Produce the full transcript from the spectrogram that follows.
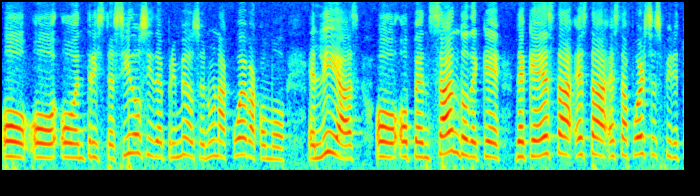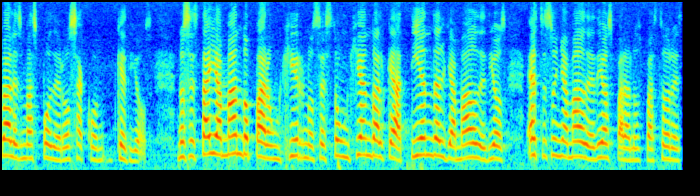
o, entristecidos y deprimidos en una cueva como Elías, o, pensando de que, de que esta, esta, esta, fuerza espiritual es más poderosa que Dios. Nos está llamando para ungirnos, está ungiendo al que atiende el llamado de Dios. Este es un llamado de Dios para los pastores,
